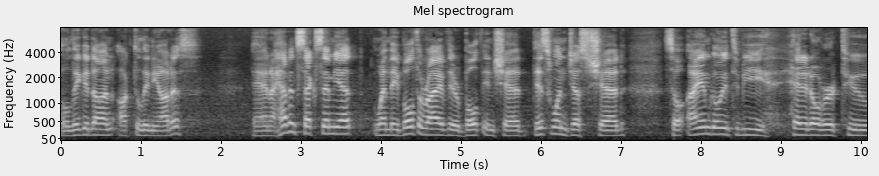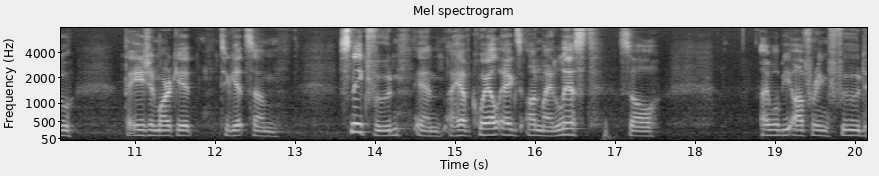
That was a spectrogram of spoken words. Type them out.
Oligodon octolineatus, And I haven't sexed them yet. When they both arrived, they were both in shed. This one just shed. So I am going to be headed over to the Asian market to get some snake food. And I have quail eggs on my list. So I will be offering food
